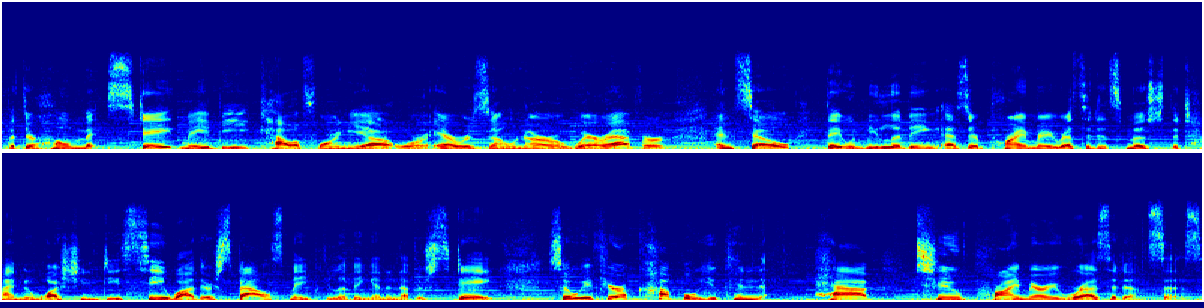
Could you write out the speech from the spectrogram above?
but their home state may be California or Arizona or wherever. And so they would be living as their primary residence most of the time in Washington, D.C., while their spouse may be living in another state. So if you're a couple, you can have two primary residences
